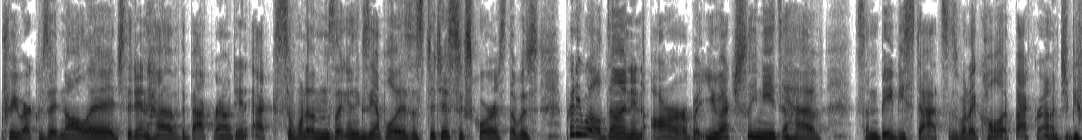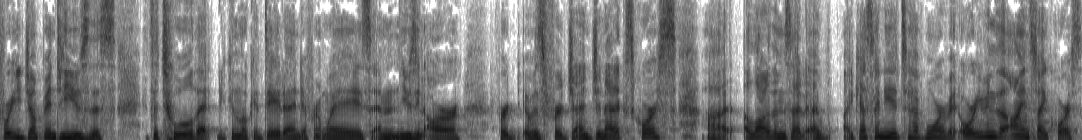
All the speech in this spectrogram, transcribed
prerequisite knowledge. They didn't have the background in X. So one of them is like an example is a statistics course that was pretty well done in R, but you actually need to have some baby stats is what I call it background before you jump in to use this. It's a tool that you can look at data in different ways and using R for it was for gen- genetics course. Uh, a lot of them said, I, I, guess I needed to have more of it, or even the Einstein course,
